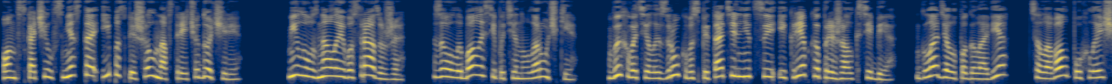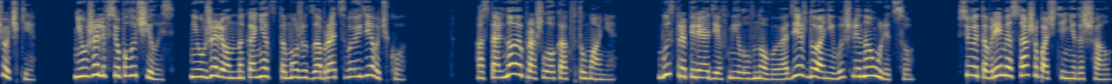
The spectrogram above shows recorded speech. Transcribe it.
Он вскочил с места и поспешил навстречу дочери. Мила узнала его сразу же, заулыбалась и потянула ручки. Выхватил из рук воспитательницы и крепко прижал к себе. Гладил по голове, целовал пухлые щечки. Неужели все получилось? Неужели он наконец-то может забрать свою девочку? Остальное прошло как в тумане. Быстро переодев Милу в новую одежду, они вышли на улицу. Все это время Саша почти не дышал.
